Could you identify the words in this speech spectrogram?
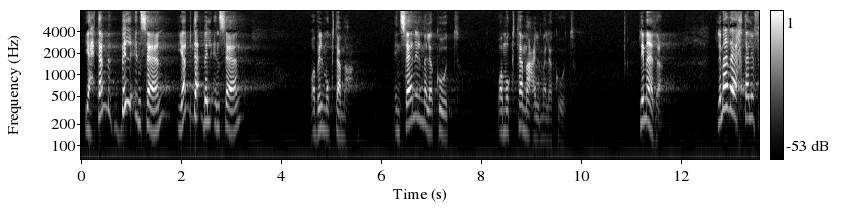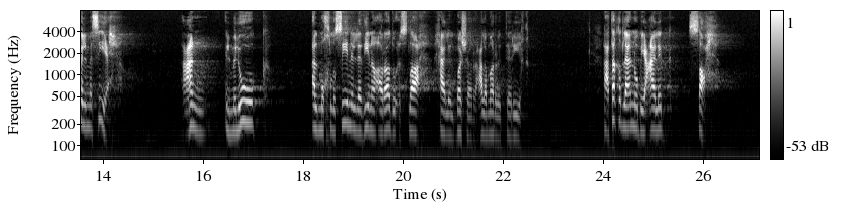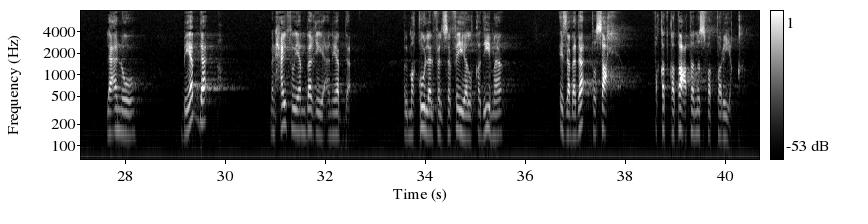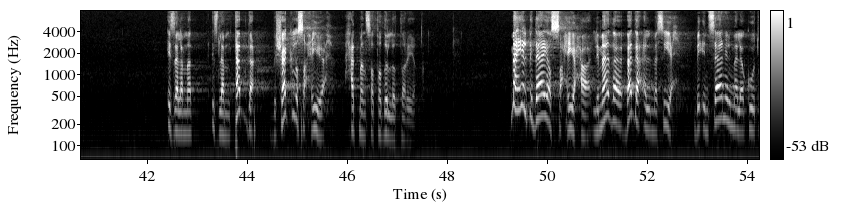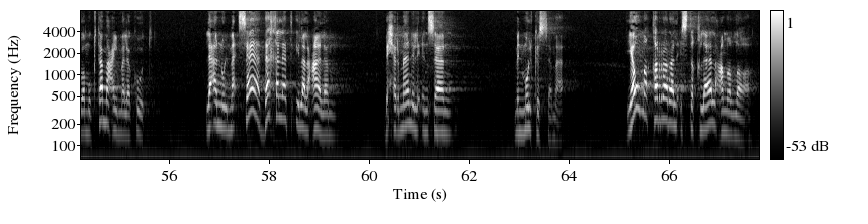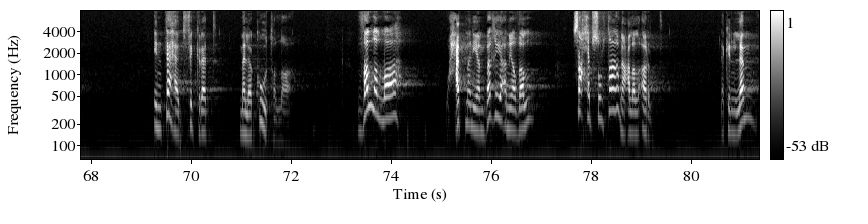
يهتم بالإنسان يبدأ بالإنسان وبالمجتمع. إنسان الملكوت ومجتمع الملكوت. لماذا؟ لماذا يختلف المسيح عن الملوك المخلصين الذين أرادوا إصلاح حال البشر على مر التاريخ؟ أعتقد لأنه بيعالج صح. لأنه بيبدأ من حيث ينبغي أن يبدأ. المقولة الفلسفية القديمة إذا بدأت صح فقد قطعت نصف الطريق. إذا لم إذا لم تبدأ بشكل صحيح حتما ستضل الطريق. ما هي البداية الصحيحة؟ لماذا بدأ المسيح بإنسان الملكوت ومجتمع الملكوت؟ لأنه المأساة دخلت إلى العالم بحرمان الإنسان من ملك السماء. يوم قرر الاستقلال عن الله انتهت فكرة ملكوت الله. ظل الله وحتما ينبغي أن يظل صاحب سلطان على الأرض. لكن لم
